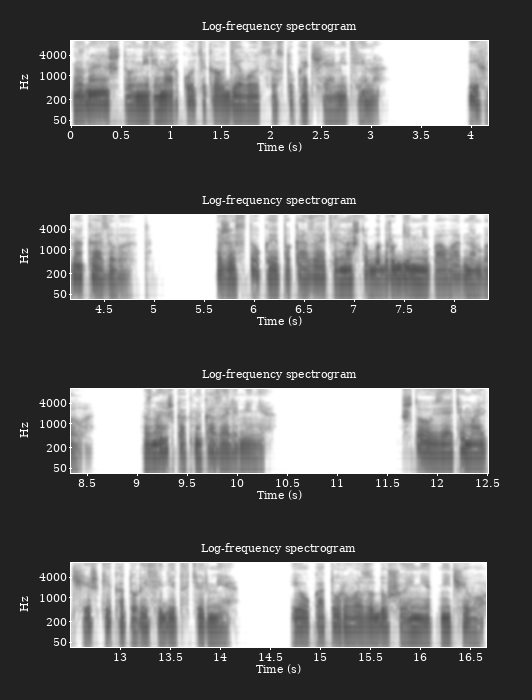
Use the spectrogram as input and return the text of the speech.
Знаешь, что в мире наркотиков делают со стукачами, Тина? Их наказывают. Жестоко и показательно, чтобы другим неповадно было. Знаешь, как наказали меня? Что взять у мальчишки, который сидит в тюрьме? и у которого за душой нет ничего.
